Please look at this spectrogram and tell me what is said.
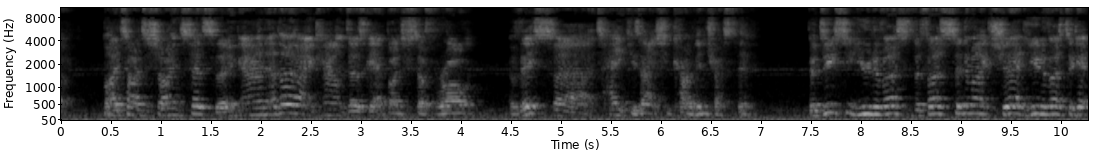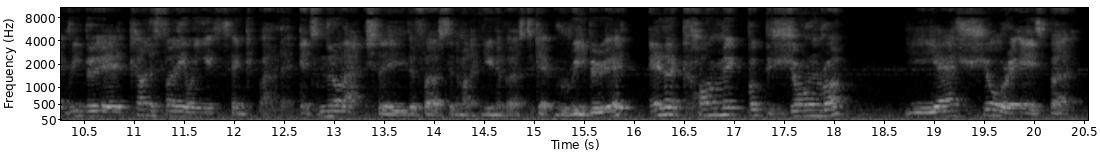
my time to shine said something, and although that account does get a bunch of stuff wrong, this uh, take is actually kind of interesting. The DC Universe is the first cinematic shared universe to get rebooted. Kind of funny when you think about it. It's not actually the first cinematic universe to get rebooted. In a comic book genre, yeah, sure it is, but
